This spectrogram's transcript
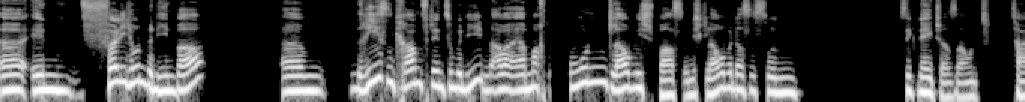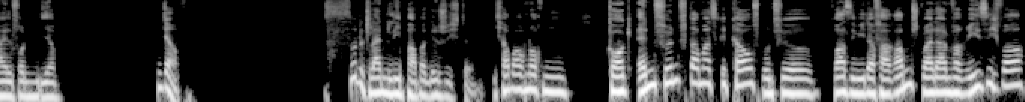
äh, in völlig unbedienbar. Ähm, ein Riesenkrampf, den zu bedienen, aber er macht unglaublich Spaß. Und ich glaube, das ist so ein Signature-Sound-Teil von mir. Und ja, so eine kleine Liebhabergeschichte. Ich habe auch noch einen Korg N5 damals gekauft und für quasi wieder verramscht, weil der einfach riesig war.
